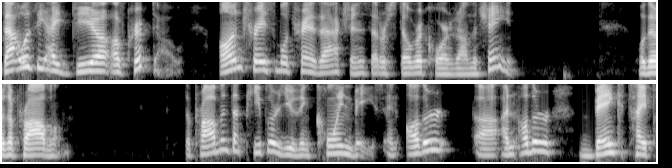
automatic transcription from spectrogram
that was the idea of crypto untraceable transactions that are still recorded on the chain. Well, there's a problem the problem is that people are using Coinbase and other uh, and other bank type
